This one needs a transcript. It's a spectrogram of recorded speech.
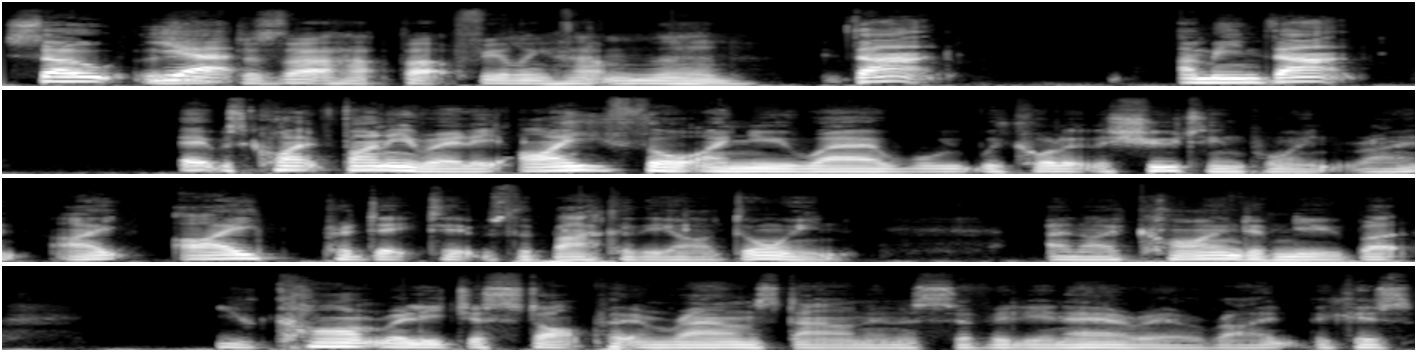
So Does yeah, it- does that ha- that feeling happen then? that I mean that it was quite funny really. I thought I knew where we, we call it the shooting point, right? I I predict it was the back of the Ardoyne, and I kind of knew, but you can't really just start putting rounds down in a civilian area, right? Because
